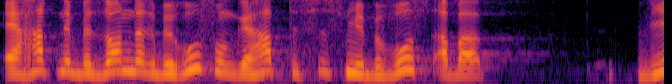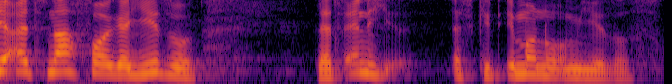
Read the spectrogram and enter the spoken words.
er hat eine besondere Berufung gehabt, das ist mir bewusst, aber wir als Nachfolger Jesu, letztendlich, es geht immer nur um Jesus.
